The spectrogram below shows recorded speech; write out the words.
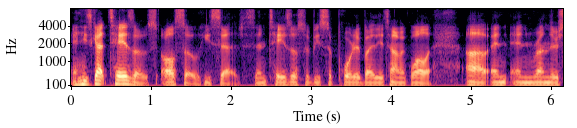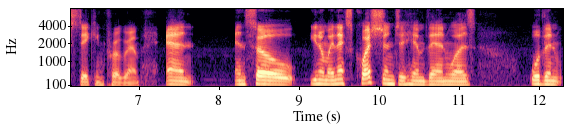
and he's got Tezos also, he said, and Tezos would be supported by the Atomic Wallet uh, and and run their staking program. And and so you know, my next question to him then was, well, then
